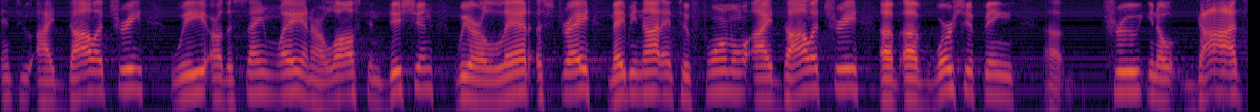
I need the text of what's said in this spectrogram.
into idolatry. We are the same way in our lost condition. We are led astray, maybe not into formal idolatry of, of worshiping uh, true, you know, gods,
